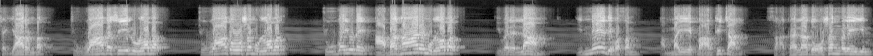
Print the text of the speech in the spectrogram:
ചെയ്യാറുണ്ട്. ചൊവ്വാദശയിലുള്ളവർ ചൊവ്വാദോഷമുള്ളവർ ചൊവ്വയുടെ അപകാരമുള്ളവർ ഇവരെല്ലാം ഇന്നേ ദിവസം അമ്മയെ പ്രാർത്ഥിച്ചാൽ സകല ദോഷങ്ങളെയും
